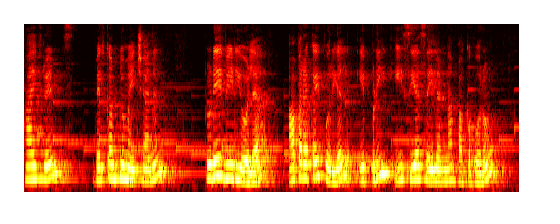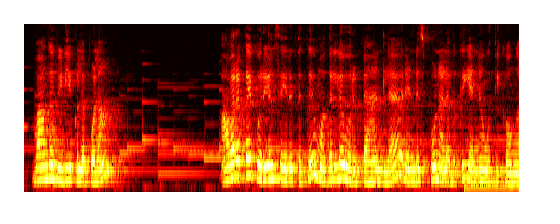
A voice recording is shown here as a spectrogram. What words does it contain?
Hi friends welcome to my channel today வீடியோவில் அவரக்காய் பொரியல் எப்படி ஈஸியாக செய்யலன்னு தான் பார்க்க போகிறோம் வாங்க வீடியோக்குள்ளே போகலாம் அவரக்காய் பொரியல் செய்கிறதுக்கு முதல்ல ஒரு பேனில் ரெண்டு ஸ்பூன் அளவுக்கு எண்ணெய் ஊற்றிக்கோங்க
